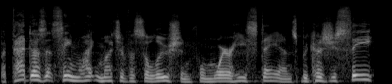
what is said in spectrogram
But that doesn't seem like much of a solution from where he stands because you see,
